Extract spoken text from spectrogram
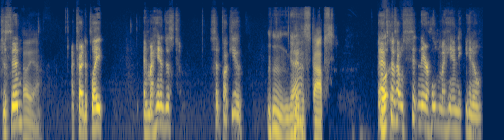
just then Oh yeah. I tried to play, and my hand just said "fuck you." Mhm, Yeah. yeah. It just stops. That's Well- because I was sitting there holding my hand, you know,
